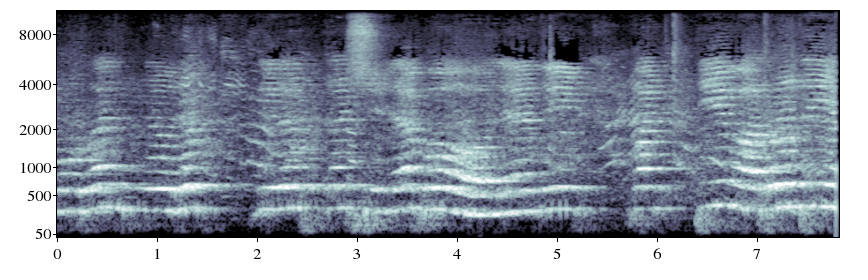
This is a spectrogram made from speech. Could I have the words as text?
ജലമുറഞ്ഞൊരു ദീർഘശില പോലെ നീ വറ്റി വറുതിയ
